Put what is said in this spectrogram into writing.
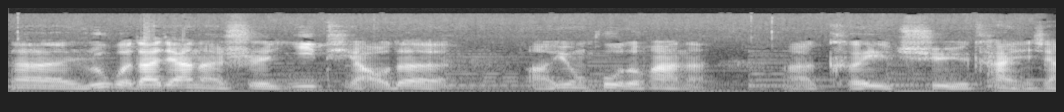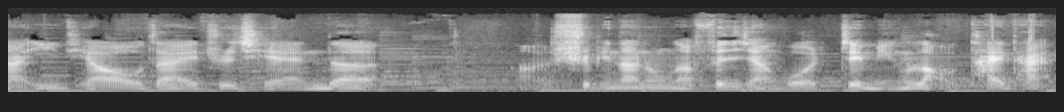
那如果大家呢是一条的啊用户的话呢，啊，可以去看一下一条在之前的啊视频当中呢分享过这名老太太，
